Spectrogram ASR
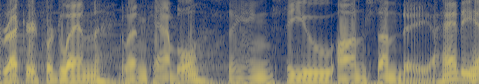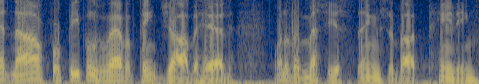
Record for Glen, Glen Campbell, singing See You on Sunday. A handy hint now for people who have a paint job ahead. One of the messiest things about painting,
